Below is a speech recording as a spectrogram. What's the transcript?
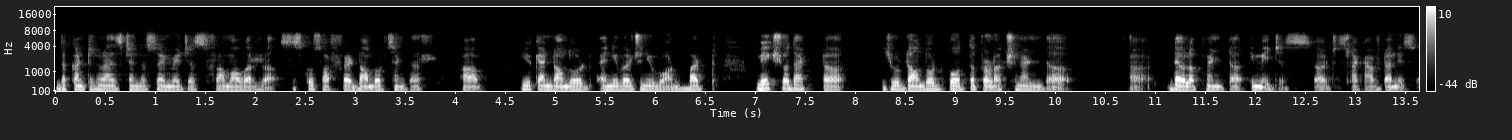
the containerized NSO images from our uh, Cisco software download center. Uh, you can download any version you want, but make sure that uh, you download both the production and uh, uh, development images, just like I've done is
